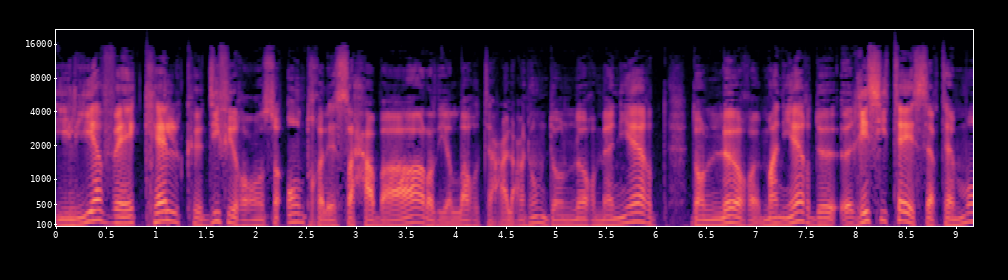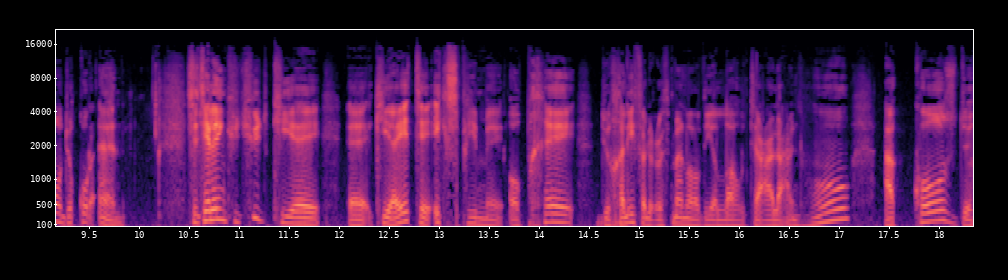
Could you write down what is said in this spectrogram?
il y avait quelques différences entre les Sahaba anhum, dans leur manière, dans leur manière de réciter certains mots du Coran. C'était l'inquiétude euh, qui a été exprimée auprès du Khalife al-Uthman ta'ala anhu à cause de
